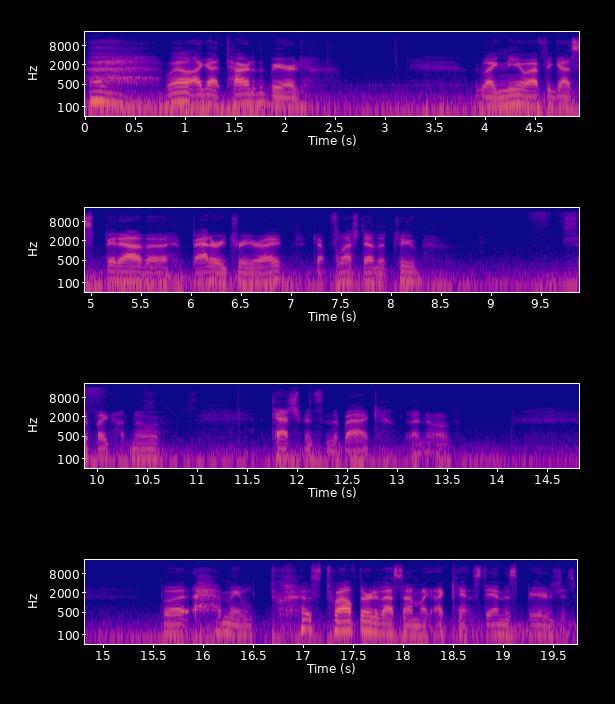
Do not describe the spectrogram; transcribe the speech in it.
about? well, I got tired of the beard. Looked like Neo after he got spit out of the battery tree, right? Got flushed down the tube. Except I got no attachments in the back that I know of. But I mean, it was 12:30 last time. I'm like, I can't stand this beard. It's just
